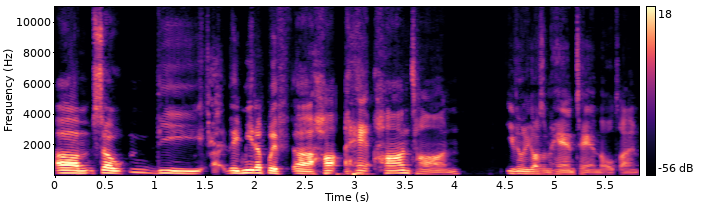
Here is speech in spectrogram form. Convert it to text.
Um. So the uh, they meet up with uh Tan, even though he calls him Han Tan the whole time,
